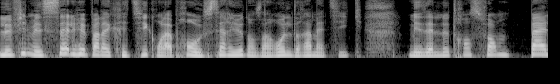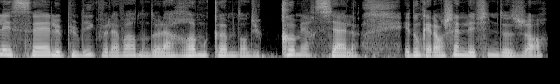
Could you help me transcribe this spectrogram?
Le film est salué par la critique, on la prend au sérieux dans un rôle dramatique, mais elle ne transforme pas l'essai, le public veut la voir dans de la rom-com, dans du commercial. Et donc elle enchaîne les films de ce genre.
